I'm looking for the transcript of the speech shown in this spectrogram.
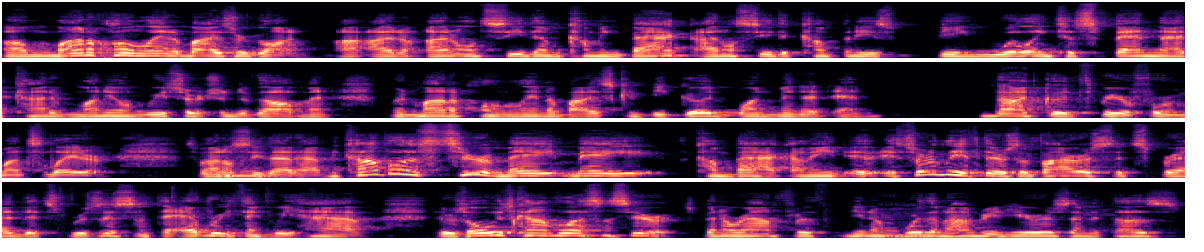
Um, monoclonal antibodies are gone. I, I, I don't see them coming back back. I don't see the companies being willing to spend that kind of money on research and development when monoclonal antibodies can be good one minute and not good three or four months later. So I don't mm-hmm. see that happening. Convalescent serum may may come back. I mean, it, it, certainly if there's a virus that's spread that's resistant to everything we have, there's always convalescent serum. It's been around for you know mm-hmm. more than 100 years, and it does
